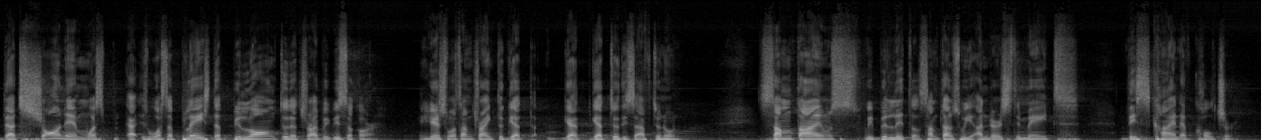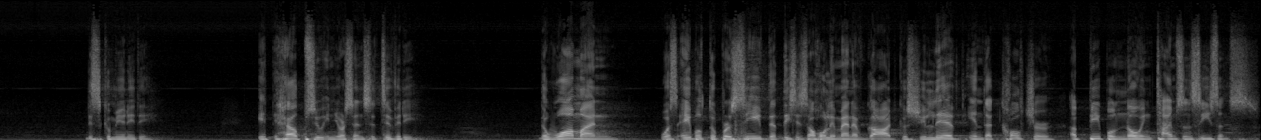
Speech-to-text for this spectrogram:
that Shunem was, uh, was a place that belonged to the tribe of Issachar. Here's what I'm trying to get, get, get to this afternoon. Sometimes we belittle, sometimes we underestimate this kind of culture, this community. It helps you in your sensitivity. The woman was able to perceive that this is a holy man of God because she lived in that culture of people knowing times and seasons.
